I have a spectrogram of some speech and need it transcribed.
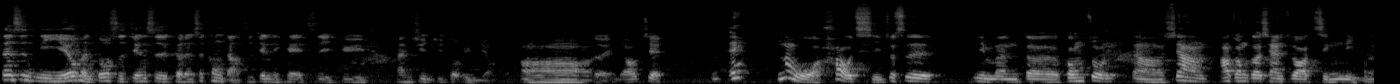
但是你也有很多时间是可能是空档时间，你可以自己去弹性去做运用的。哦，对，了解。哎，那我好奇就是你们的工作，呃，像阿忠哥现在做到经理了，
